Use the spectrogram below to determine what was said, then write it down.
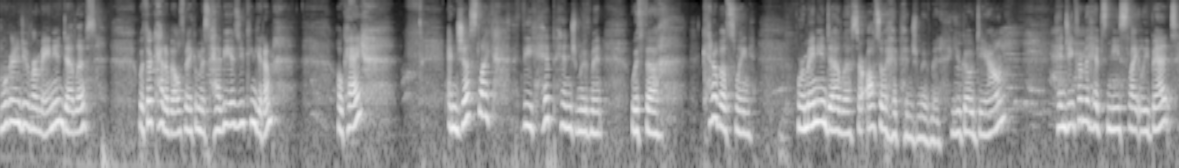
We're gonna do Romanian deadlifts with our kettlebells. Make them as heavy as you can get them, okay? And just like the hip hinge movement with the kettlebell swing, Romanian deadlifts are also a hip hinge movement. You go down, hinging from the hips, knees slightly bent,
